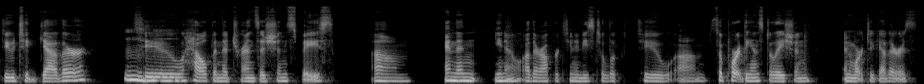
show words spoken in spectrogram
do together mm-hmm. to help in the transition space um and then you know other opportunities to look to um, support the installation and work together as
